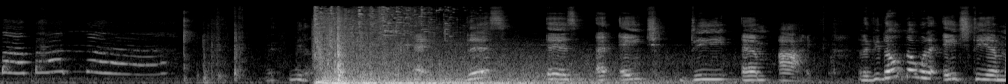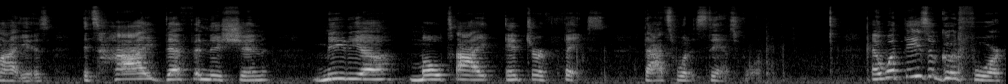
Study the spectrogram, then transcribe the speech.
Bye-bye now. We don't- Okay, this is an HDMI. And if you don't know what an HDMI is, it's high definition media multi interface. That's what it stands for. And what these are good for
